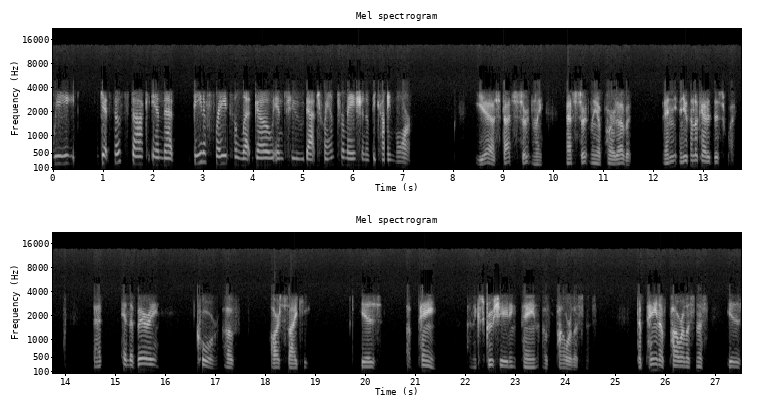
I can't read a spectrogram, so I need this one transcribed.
we get so stuck in that being afraid to let go into that transformation of becoming more. Yes, that's certainly that's certainly a part of it. And and you can look at it this way. That in the very core of our psyche is a pain, an excruciating pain of powerlessness. The pain of powerlessness is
